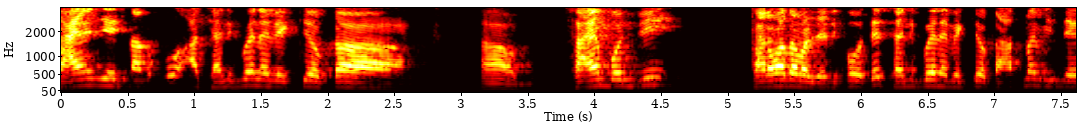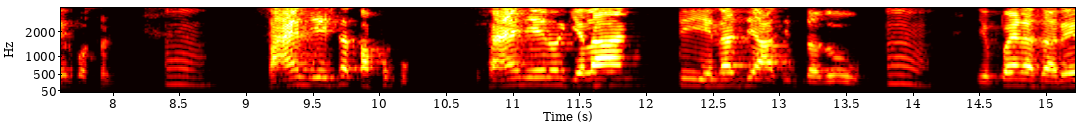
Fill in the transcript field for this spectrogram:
సాయం చేసినందుకు ఆ చనిపోయిన వ్యక్తి యొక్క సాయం పొంది తర్వాత వాడు చనిపోతే చనిపోయిన వ్యక్తి యొక్క ఆత్మ వీని దగ్గరకు వస్తుంది. సాయం చేసిన తప్పుకు సాయం చేయడానికి ఎలాంటి ఎనర్జీ ఆశించదు. ఎప్పుడైనా సరే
